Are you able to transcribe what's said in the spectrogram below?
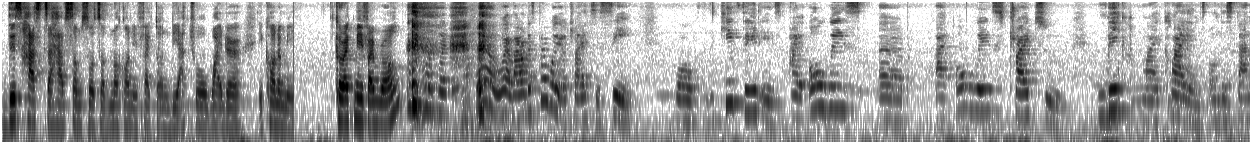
this has to have some sort of knock-on effect on the actual wider economy. Correct me if i'm wrong. Well, well, I understand what you're trying to say. Well, key thing is I always, um, I always try to make my clients understand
